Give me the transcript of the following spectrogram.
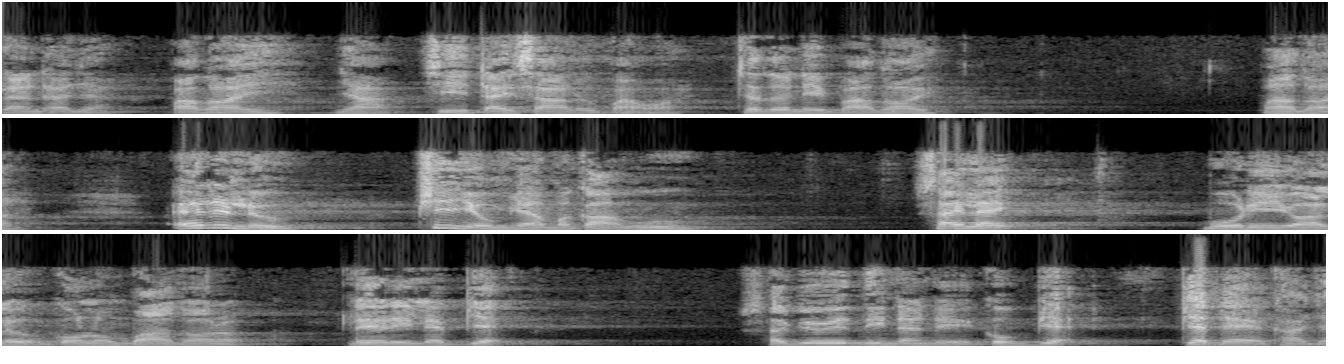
လှမ်းထားကြပါသွားရင်ညရေတိုက်စားလို့ပါသွားကျက်သွန်တွေပါသွားပြီပါသွားတယ်အဲ့ဒီလိုဖြစ်ယုံမြမကဘူးစိုက်လိုက်မိုးရီရွာလို့အကုန်လုံးပါသွားတော့လယ်တွေလည်းပြက် စိုက်ပျိုးရေးသီးနှံတွေအကုန်ပြက်ပြက်တဲ့အခါကျ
